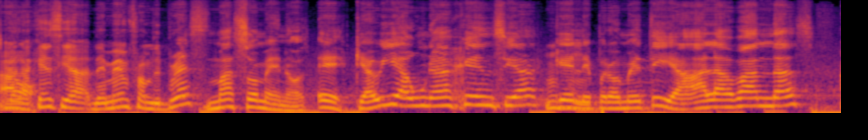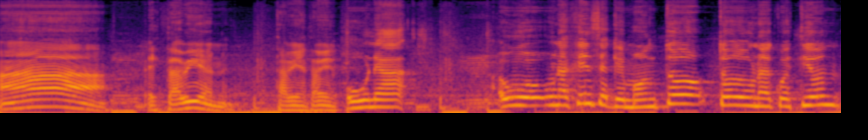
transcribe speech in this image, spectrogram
a No. la agencia de Men from the Press. Más o menos. Es que había una agencia que le prometía a las bandas Ah, está bien, está bien, está bien. una... Hubo una agencia que montó toda una cuestión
